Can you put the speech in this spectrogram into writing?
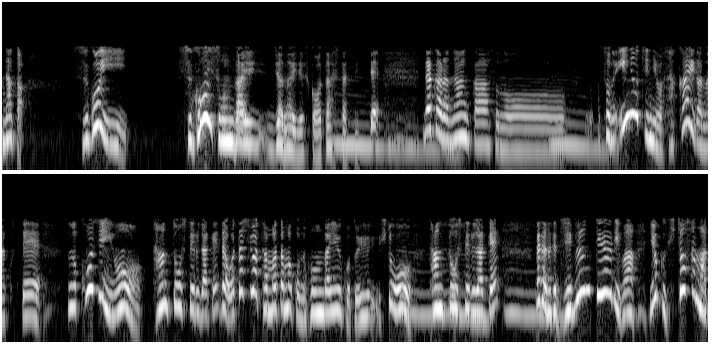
なんか、すごい、すごい存在じゃないですか、私たちって。だからなんか、そのうん、その命には境がなくて、その個人を担当してるだけ。だから私はたまたまこの本田優子という人を担当してるだけ。だからなんか自分っていうよりは、よく人様っ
